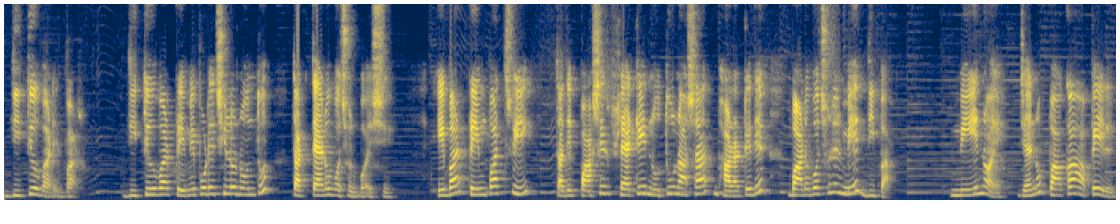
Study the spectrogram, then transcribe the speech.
দ্বিতীয়বারের বার। দ্বিতীয়বার প্রেমে পড়েছিল নন্তু তার তেরো বছর বয়সে। এবার প্রেমপাত্রী তাদের পাশের ফ্ল্যাটে নতুন আসা ভাড়াটেদের বারো বছরের মেয়ে দীপা। মেয়ে নয়, যেন পাকা আপেল,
